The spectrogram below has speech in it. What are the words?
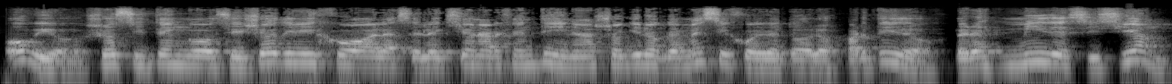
Obvio, yo si tengo, si yo dirijo a la selección argentina, yo quiero que Messi juegue todos los partidos, pero es mi decisión.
